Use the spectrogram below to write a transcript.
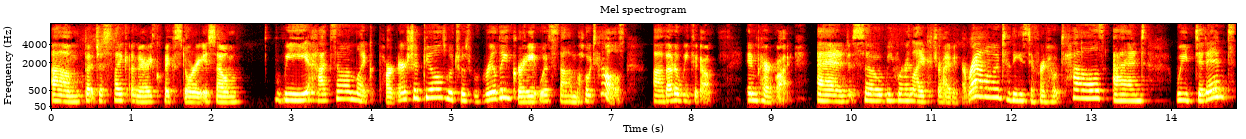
Um, but just like a very quick story. So we had some like partnership deals, which was really great with some hotels uh, about a week ago in Paraguay. And so we were like driving around to these different hotels and we didn't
